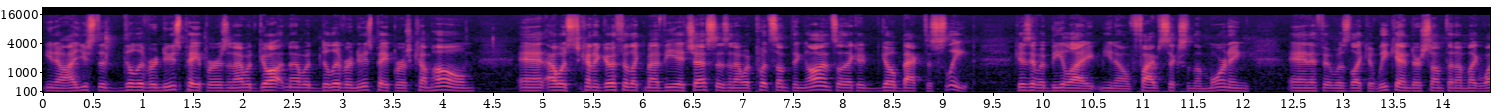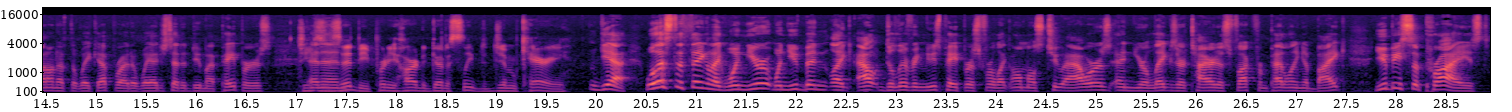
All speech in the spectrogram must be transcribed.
You know, I used to deliver newspapers, and I would go out and I would deliver newspapers, come home, and I would kind of go through like my VHSs, and I would put something on so I could go back to sleep, because it would be like you know five six in the morning, And if it was like a weekend or something, I'm like, well, I don't I have to wake up right away. I just had to do my papers. Jesus, then- it'd be pretty hard to go to sleep to Jim Carrey. Yeah. Well, that's the thing. Like when you're when you've been like out delivering newspapers for like almost two hours and your legs are tired as fuck from pedaling a bike, you'd be surprised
